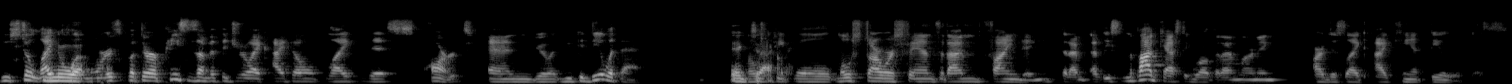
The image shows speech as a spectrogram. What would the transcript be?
you still like know Clone what? Wars, but there are pieces of it that you're like, I don't like this part, and you're like, you could deal with that. Exactly. Most people, most Star Wars fans that I'm finding, that I'm at least in the podcasting world that I'm learning, are just like, I can't deal with this.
